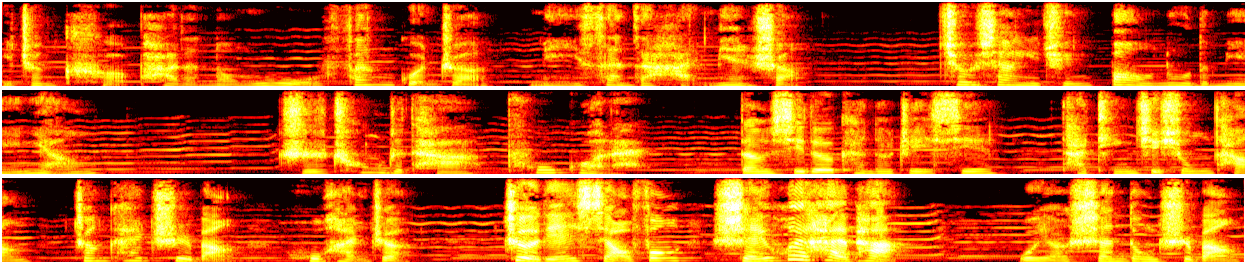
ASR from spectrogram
一阵可怕的浓雾翻滚着，弥散在海面上，就像一群暴怒的绵羊，直冲着他扑过来。当西德看到这些，他挺起胸膛，张开翅膀，呼喊着。这点小风谁会害怕？我要扇动翅膀，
